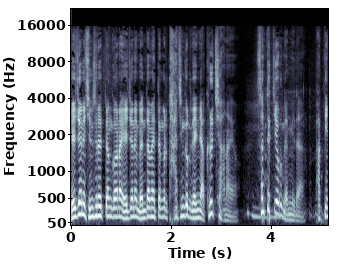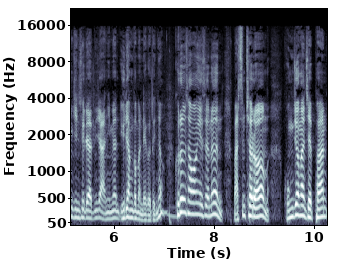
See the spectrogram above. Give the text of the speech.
예전에 진술했던 거나 예전에 면담했던 걸 다 증거로 내냐? 그렇지 않아요. 선택적으로 냅니다. 바뀐 진술이라든지 아니면 유리한 것만 내거든요. 그런 상황에서는 말씀처럼 공정한 재판,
